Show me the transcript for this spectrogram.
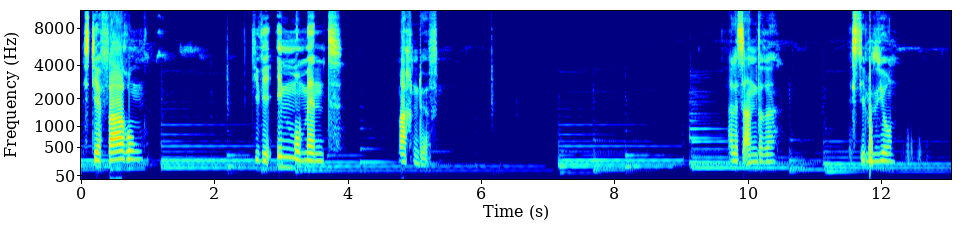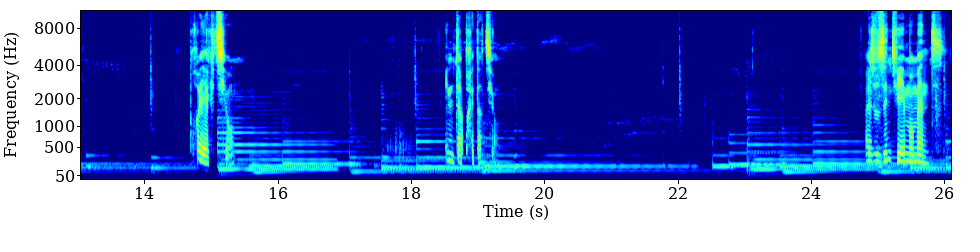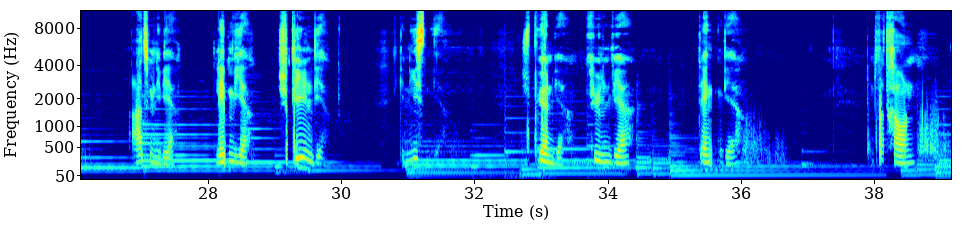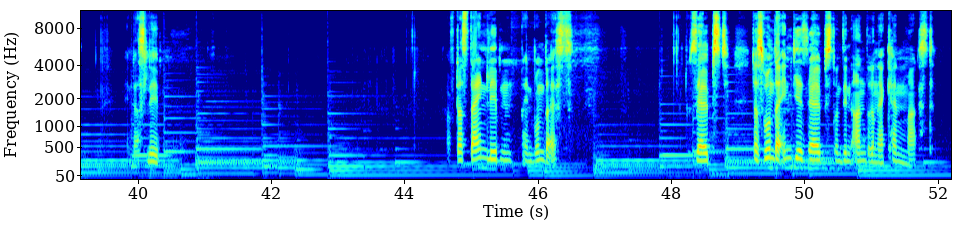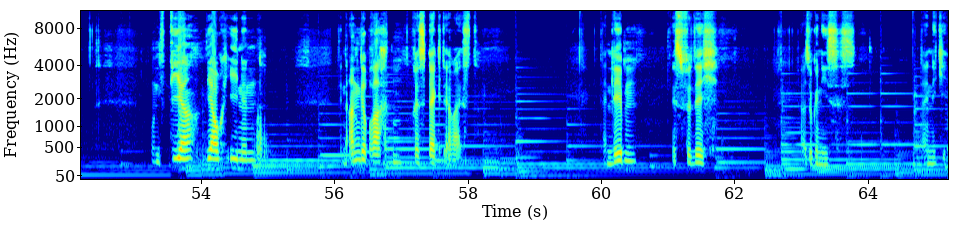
ist die Erfahrung, die wir im Moment machen dürfen. Alles andere ist Illusion, Projektion, Interpretation. Also sind wir im Moment, atmen wir, leben wir, spielen wir, genießen wir, spüren wir, fühlen wir, denken wir. Und vertrauen in das Leben. Dass dein Leben ein Wunder ist. Du selbst das Wunder in dir selbst und in anderen erkennen magst. Und dir, wie auch ihnen, den angebrachten Respekt erweist. Dein Leben ist für dich, also genieße es. Dein Niki.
